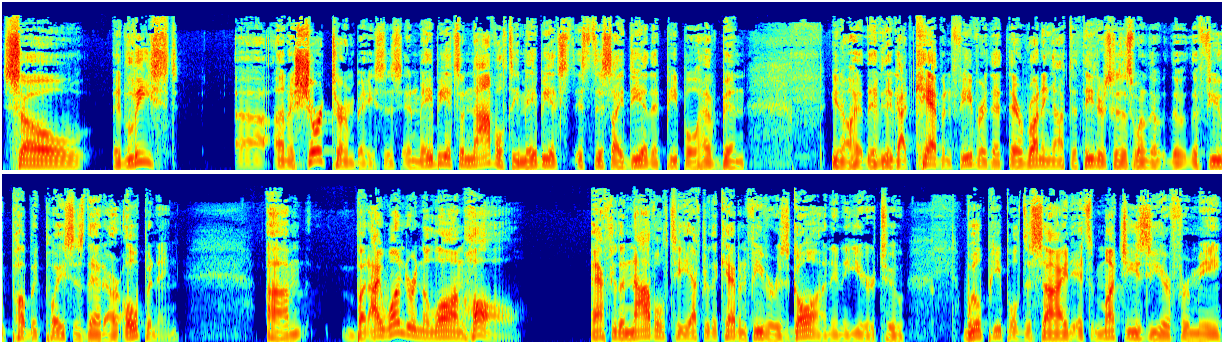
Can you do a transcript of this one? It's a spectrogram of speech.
so at least uh, on a short term basis, and maybe it's a novelty. Maybe it's it's this idea that people have been you know they've got cabin fever that they're running out to theaters because it's one of the, the, the few public places that are opening. Um, but I wonder in the long haul, after the novelty, after the cabin fever is gone in a year or two, will people decide it's much easier for me?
